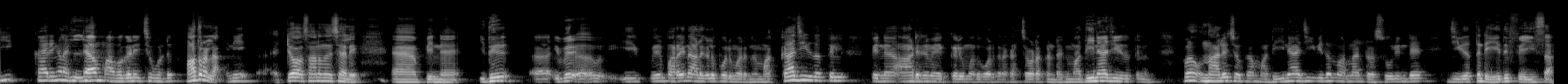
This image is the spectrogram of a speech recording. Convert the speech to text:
ഈ കാര്യങ്ങളെല്ലാം അവഗണിച്ചുകൊണ്ട് മാത്രമല്ല ഇനി ഏറ്റവും അവസാനം എന്ന് വെച്ചാൽ പിന്നെ ഇത് ഇവർ ഇവർ പറയുന്ന ആളുകൾ പോലും പറയുന്നു മക്ക ജീവിതത്തിൽ പിന്നെ ആടിന് മേക്കലും അതുപോലെ തന്നെ കച്ചവടമൊക്കെ ഉണ്ടായിരുന്നു. മദീന ജീവിതത്തിൽ. ഇപ്പോൾ ഒന്ന് ആലോചിച്ച് നോക്കാം മദീന ജീവിതം എന്ന് പറഞ്ഞാൽ റസൂലിന്റെ ജീവിതത്തിന്റെ ഏത് ഫേസാ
